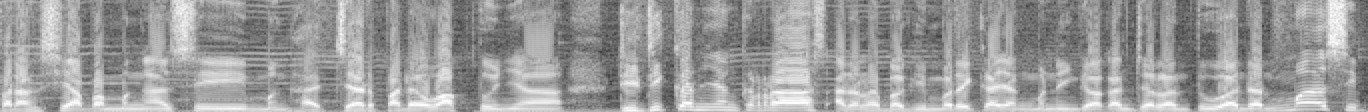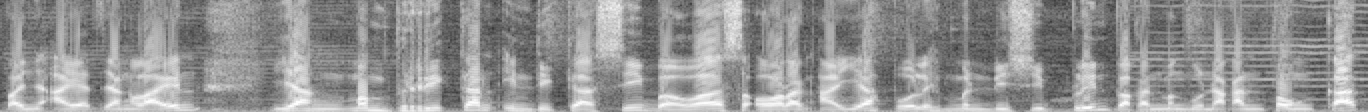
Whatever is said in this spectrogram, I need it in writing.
Barang siapa mengasihi, menghajar pada waktunya. Didikan yang keras adalah bagi mereka yang meninggalkan jalan Tuhan. Dan masih banyak ayat yang lain yang memberikan indikasi bahwa seorang ayah boleh mendisiplin Bahkan menggunakan tongkat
